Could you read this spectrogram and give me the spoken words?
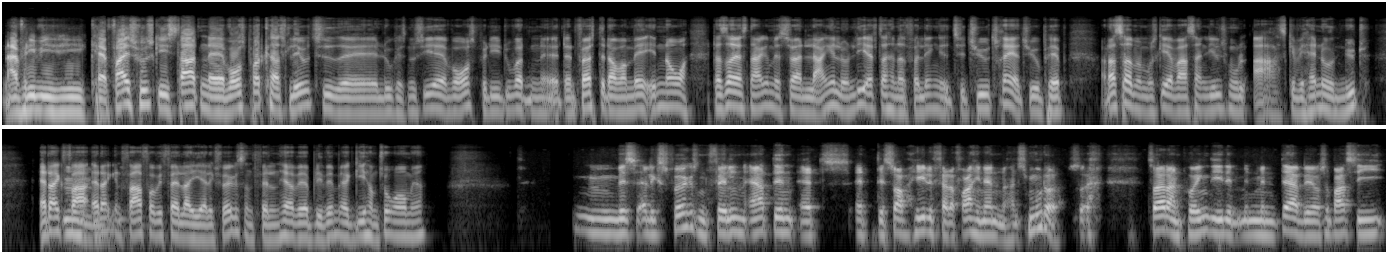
Nej, fordi vi kan faktisk huske i starten af vores podcast Levetid, uh, Lukas, nu siger jeg vores, fordi du var den, den første, der var med indenover. Der sad jeg og snakkede med Søren Langelund, lige efter han havde forlænget til 2023 Pep. Og der sad man måske og var sådan en lille smule, ah, skal vi have noget nyt? Er der ikke, far, mm. er der ikke en far for, at vi falder i Alex Ferguson-fælden her ved at blive ved med at give ham to år mere? Hvis Alex Ferguson-fælden er den, at, at det så hele falder fra hinanden, og han smutter, så, så er der en pointe i det. Men, men der vil jeg jo så bare sige,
